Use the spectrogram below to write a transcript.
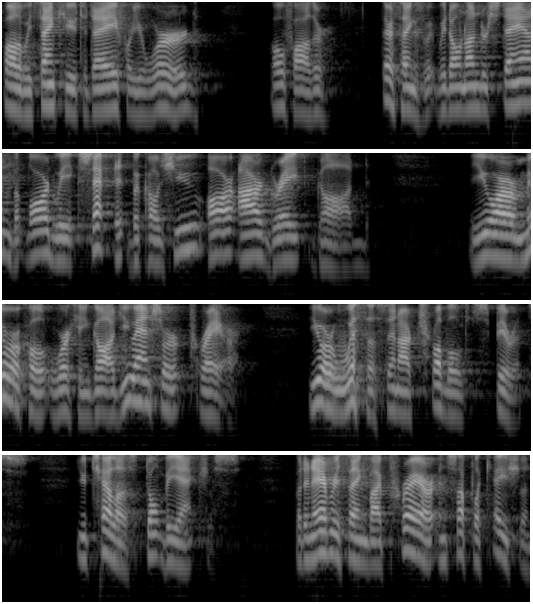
Father, we thank you today for your word. Oh, Father, there are things we don't understand, but Lord, we accept it because you are our great God. You are a miracle working God. You answer prayer. You are with us in our troubled spirits. You tell us, don't be anxious, but in everything by prayer and supplication,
